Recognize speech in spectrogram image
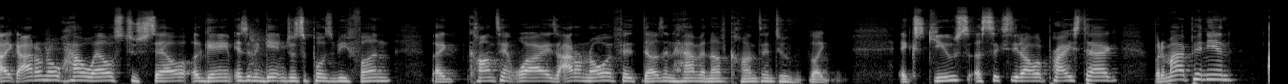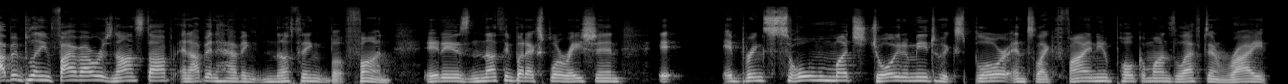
Like, I don't know how else to sell a game. Isn't a game just supposed to be fun? Like, content wise, I don't know if it doesn't have enough content to, like, excuse a $60 price tag. But in my opinion, I've been playing five hours nonstop and I've been having nothing but fun. It is nothing but exploration. It it brings so much joy to me to explore and to like find new Pokemons left and right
